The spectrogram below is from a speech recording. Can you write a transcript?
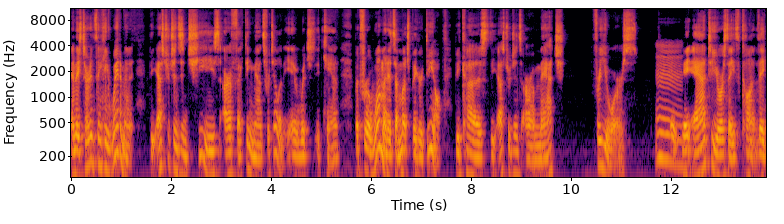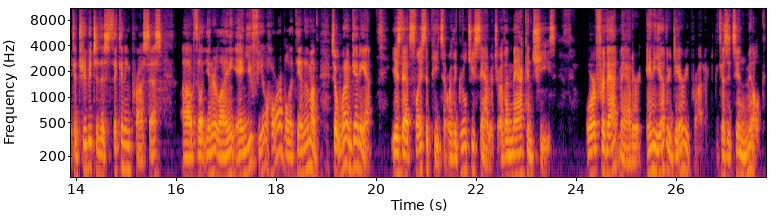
And they started thinking, wait a minute, the estrogens in cheese are affecting man's fertility, eh, which it can. But for a woman, it's a much bigger deal because the estrogens are a match for yours. Mm. They, they, add to yours. They they contribute to this thickening process of the inner lining, and you feel horrible at the end of the month. So what I'm getting at is that slice of pizza, or the grilled cheese sandwich, or the mac and cheese, or for that matter, any other dairy product, because it's in milk,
